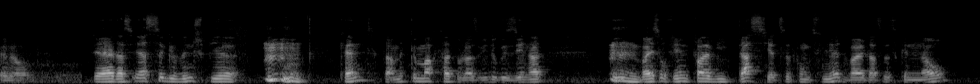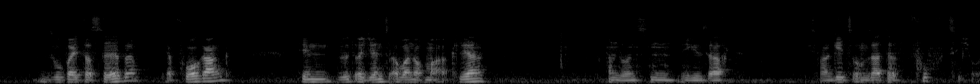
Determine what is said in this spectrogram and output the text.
Genau. Wer das erste Gewinnspiel kennt, da mitgemacht hat oder das Video gesehen hat, weiß auf jeden Fall, wie das jetzt funktioniert, weil das ist genau soweit dasselbe, der Vorgang. Den wird euch Jens aber nochmal erklären. Ansonsten, wie gesagt, diesmal geht es um satte 50 Euro.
